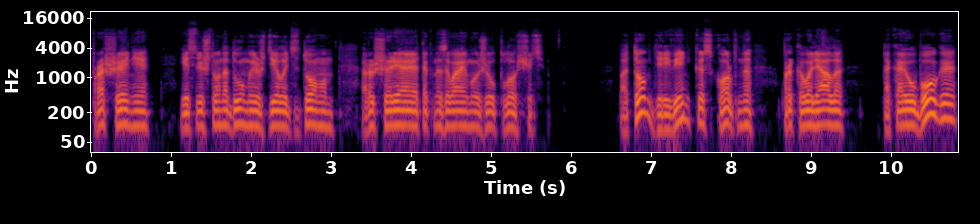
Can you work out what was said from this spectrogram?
прошение, если что надумаешь делать с домом, расширяя так называемую жилплощадь. Потом деревенька скорбно проковыляла, такая убогая,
